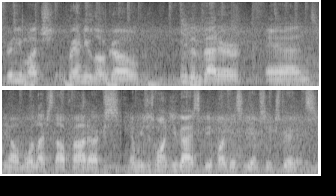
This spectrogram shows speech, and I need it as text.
pretty much a brand new logo, even better, and you know more lifestyle products. And we just want you guys to be a part of this EMC experience.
